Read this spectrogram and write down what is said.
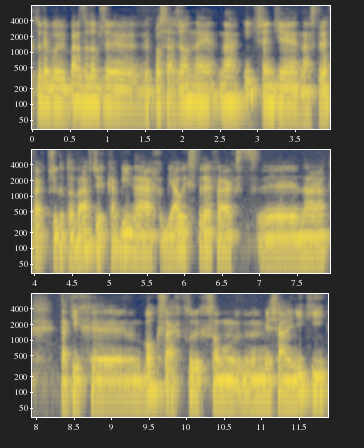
które były bardzo dobrze wyposażone no i wszędzie na strefach przygotowawczych, kabinach, białych strefach, y, na takich y, boksach, w których są mieszalniki,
